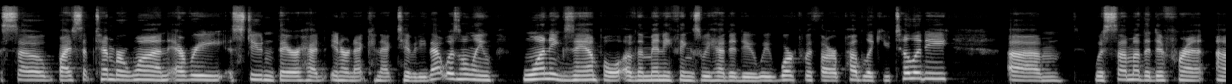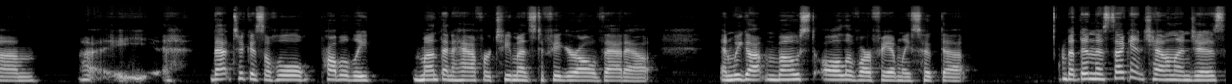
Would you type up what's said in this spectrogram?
so by September 1, every student there had internet connectivity. That was only one example of the many things we had to do. We worked with our public utility, um, with some of the different, um, uh, that took us a whole probably month and a half or two months to figure all of that out. And we got most all of our families hooked up. But then the second challenge is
